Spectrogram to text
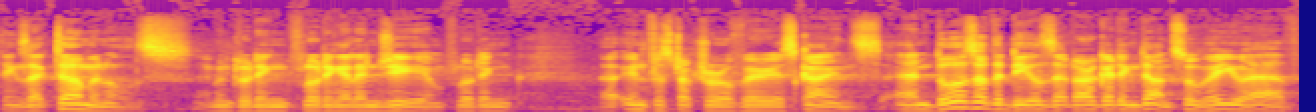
things like terminals. I'm including floating LNG, I'm floating uh, infrastructure of various kinds. And those are the deals that are getting done. So where you have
